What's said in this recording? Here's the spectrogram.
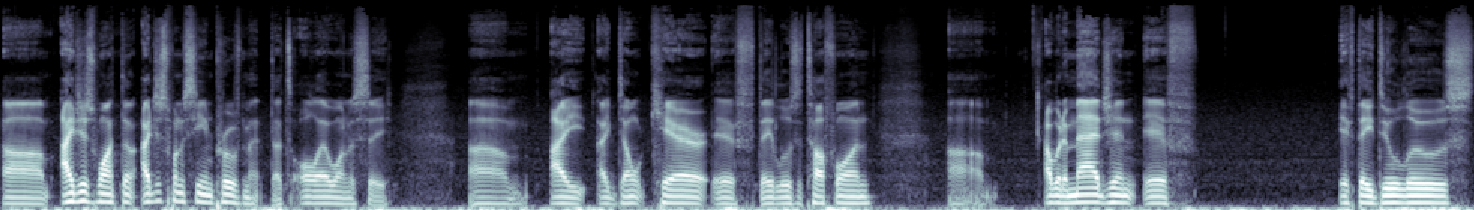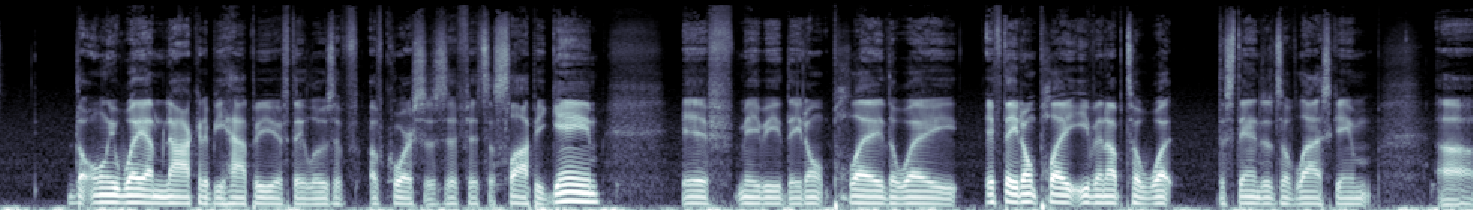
Um, I just want them. I just want to see improvement. That's all I want to see. Um, I I don't care if they lose a tough one. Um, I would imagine if if they do lose, the only way I'm not going to be happy if they lose, of of course, is if it's a sloppy game. If maybe they don't play the way, if they don't play even up to what the standards of last game uh,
